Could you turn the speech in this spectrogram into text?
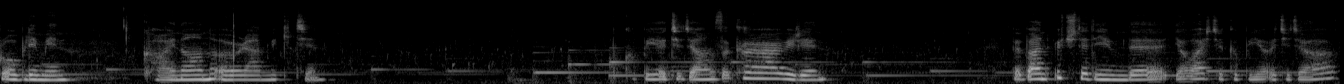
problemin kaynağını öğrenmek için bu kapıyı açacağınıza karar verin. Ve ben üç dediğimde yavaşça kapıyı açacak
